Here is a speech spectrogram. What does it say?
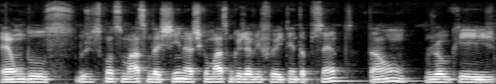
É um dos, dos descontos máximos da Steam, né? acho que o máximo que eu já vi foi 80%. Então, um jogo que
